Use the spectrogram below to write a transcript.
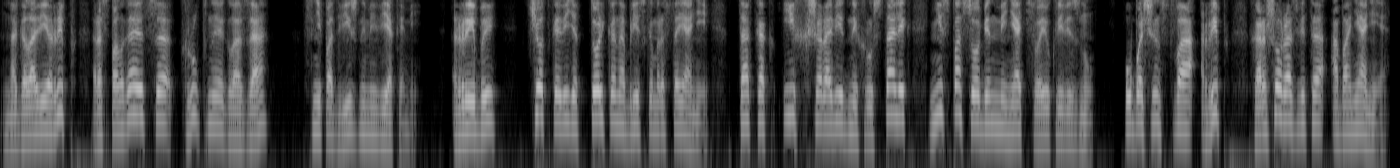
На голове рыб располагаются крупные глаза с неподвижными веками. Рыбы четко видят только на близком расстоянии, так как их шаровидный хрусталик не способен менять свою кривизну. У большинства рыб хорошо развито обоняние.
